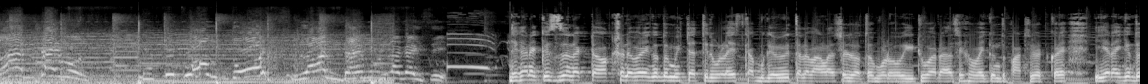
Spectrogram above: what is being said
লাখ ডায়মন্ড কম দশ লাখ ডায়মন্ড লাগাইছে। যেখানে কিছুজন একটা অপশন এবারে কিন্তু মিস্টার ত্রিপুরা কাপ গেমিং তাহলে বাংলাদেশের যত বড় ইউটিউবার আছে, সবাই কিন্তু পার্টিসিপেট করে। এরা কিন্তু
